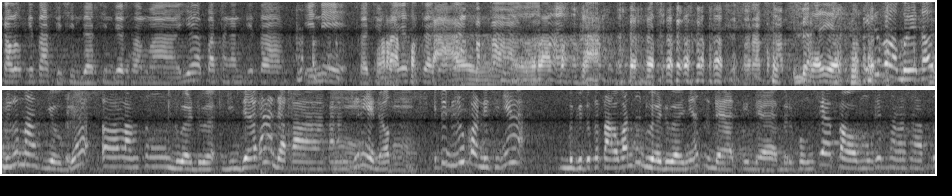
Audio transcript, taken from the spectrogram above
kalau kita disindar-sindir sama ya pasangan kita ini baju saya sudah peka. tidak peka. Ora peka. Ora peka belas. Iya. itu kalau boleh tahu dulu Mas Yoga eh, langsung dua-dua ginjal kan ada ka- kanan kiri ya dok itu dulu kondisinya begitu ketahuan tuh dua-duanya sudah tidak berfungsi atau mungkin salah satu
